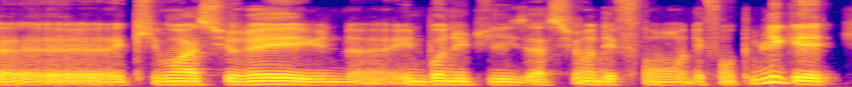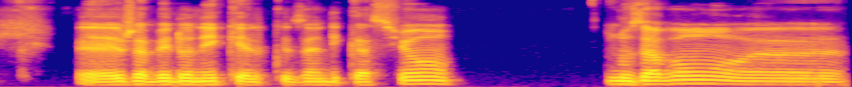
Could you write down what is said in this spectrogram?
euh, qui vont assurer une, bonne utilisation des fonds, publics. Et euh, j'avais donné quelques indications. Nous avons euh,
